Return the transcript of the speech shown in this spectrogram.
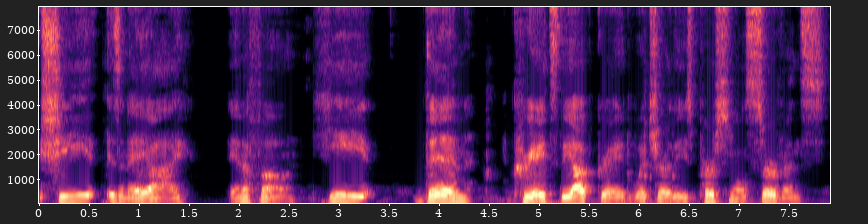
she is an AI in a phone. He then creates the upgrade, which are these personal servants,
